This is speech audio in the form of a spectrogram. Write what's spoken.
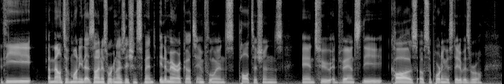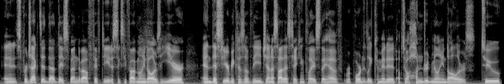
the amount of money that Zionist organizations spend in America to influence politicians and to advance the cause of supporting the state of Israel. And it's projected that they spend about 50 to 65 million dollars a year. And this year, because of the genocide that's taking place, they have reportedly committed up to 100 million dollars to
